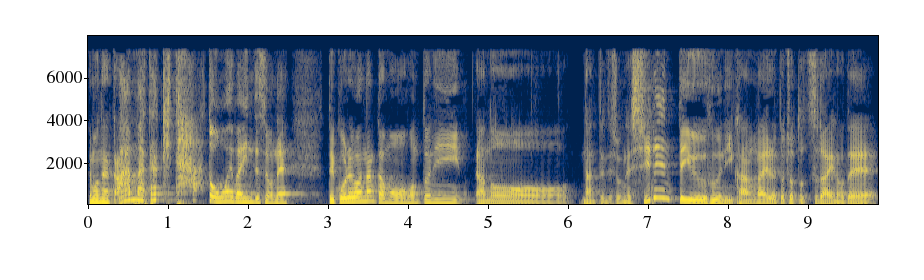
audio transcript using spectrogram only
でもなんか、あ、また来たと思えばいいんですよね。で、これはなんかもう本当に、あの、なんて言うんでしょうね。試練っていうふうに考えるとちょっと辛いので、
